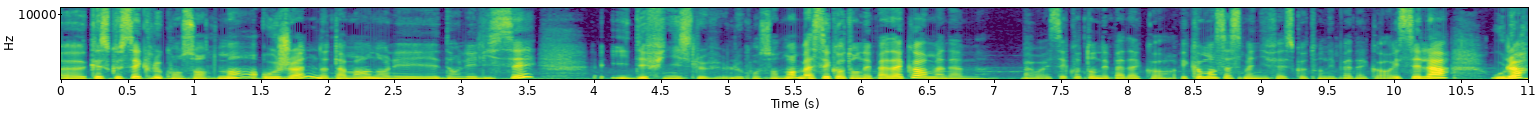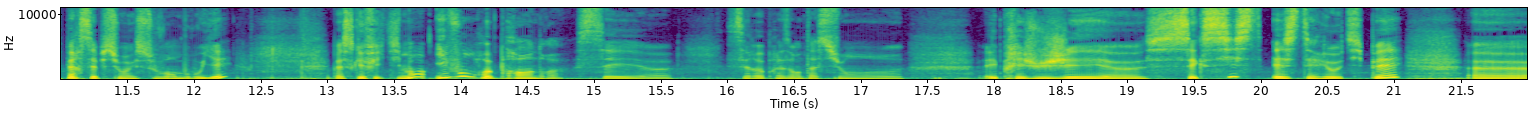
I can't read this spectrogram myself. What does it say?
euh, qu'est-ce que c'est que le consentement, aux jeunes notamment dans les, dans les lycées, ils définissent le, consentement. Bah, c'est quand on n'est pas d'accord, madame. Bah ouais, c'est quand on n'est pas d'accord. Et comment ça se manifeste quand on n'est pas d'accord? Et c'est là où leur perception est souvent brouillée, parce qu'effectivement, ils vont reprendre ces ces représentations euh, et préjugés euh, sexistes et stéréotypés euh,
